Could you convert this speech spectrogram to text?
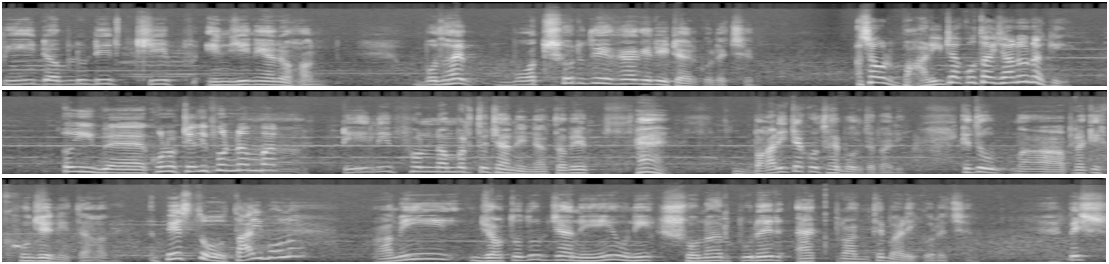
পিডব্লিউডির চিফ ইঞ্জিনিয়ারও হন। বোধহয় বছর দুয়েক আগে রিটায়ার করেছেন। আচ্ছা ওর বাড়িটা কোথায় জানো নাকি? ওই কোনো টেলিফোন নাম্বার টেলিফোন নাম্বার তো জানি না তবে হ্যাঁ বাড়িটা কোথায় বলতে পারি। কিন্তু আপনাকে খুঁজে নিতে হবে। বেশ তো তাই বলো। আমি যতদূর জানি উনি সোনারপুরের এক প্রান্তে বাড়ি করেছেন। বেশ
